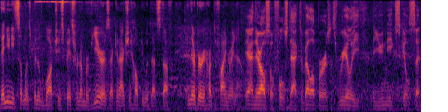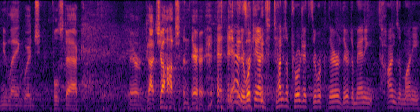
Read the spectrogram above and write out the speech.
then you need someone that's been in the blockchain space for a number of years that can actually help you with that stuff. And they're very hard to find right now. Yeah, and they're also full stack developers. It's really a unique skill set, new language, full stack. They're got jobs and they're Yeah, they're working on tons of projects. They're, they're, they're demanding tons of money.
